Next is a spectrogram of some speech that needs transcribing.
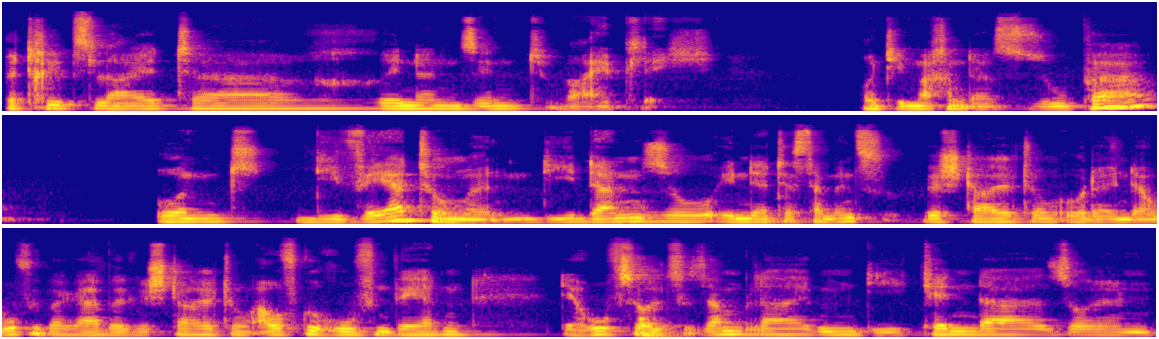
Betriebsleiterinnen sind weiblich. Und die machen das super. Und die Wertungen, die dann so in der Testamentsgestaltung oder in der Hofübergabegestaltung aufgerufen werden, der Hof soll zusammenbleiben, die Kinder sollen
